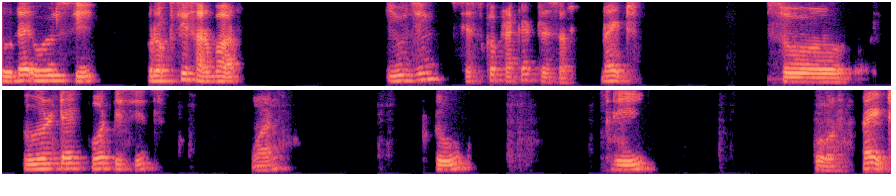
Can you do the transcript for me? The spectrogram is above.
Today we will see proxy server using Cisco packet tracer. Right. So we will take four pieces. One, two, three, four. Right.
